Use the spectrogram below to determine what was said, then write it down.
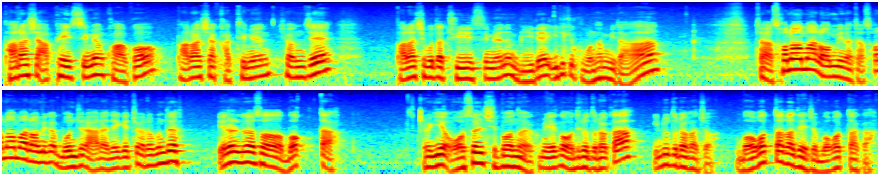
바라시 앞에 있으면 과거, 바라시와 같으면 현재, 바라시보다 뒤에 있으면 미래 이렇게 구분합니다. 자, 선어만 어미나 자, 선어만 어미가 뭔지를 알아야 되겠죠, 여러분들? 예를 들어서 먹다. 여기에 엇을 집어넣어요. 그럼 얘가 어디로 들어가? 이로 들어가죠. 먹었다가 되죠. 먹었다가.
